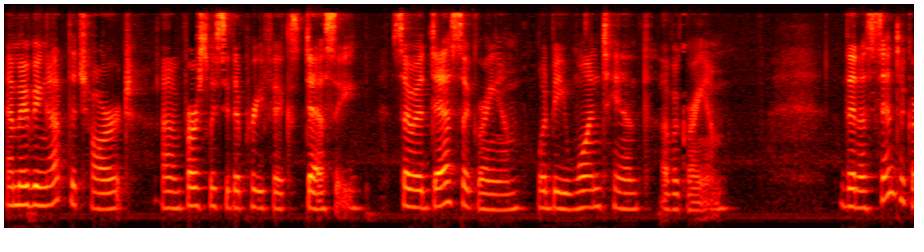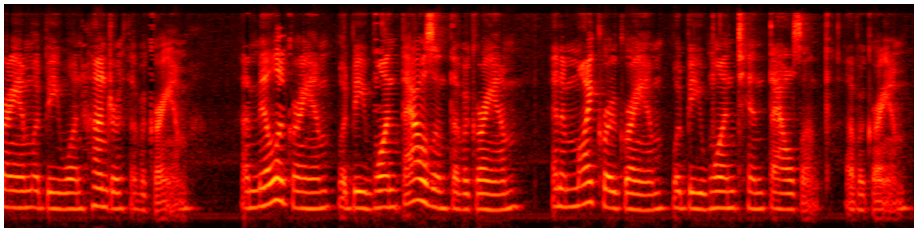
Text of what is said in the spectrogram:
And moving up the chart, um, first we see the prefix deci. So a decigram would be one tenth of a gram. Then a centigram would be one hundredth of a gram. A milligram would be one thousandth of a gram, and a microgram would be one ten thousandth of a gram.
